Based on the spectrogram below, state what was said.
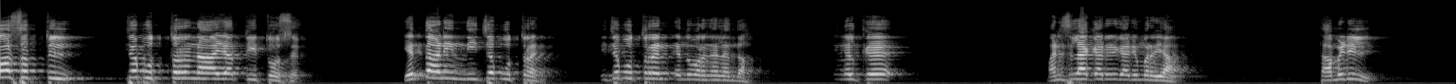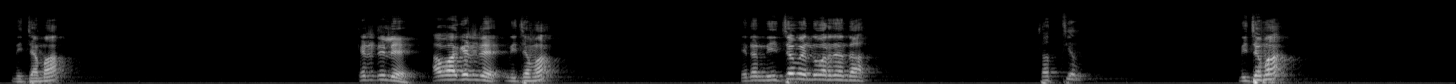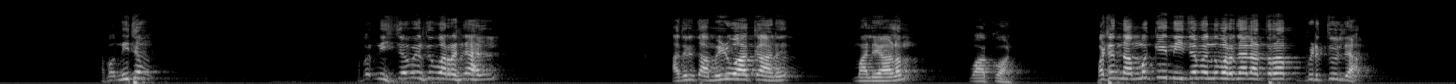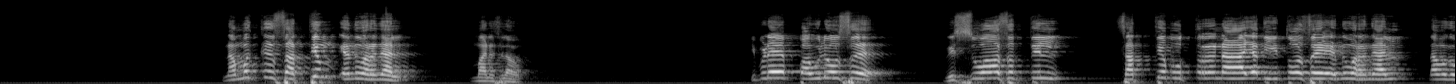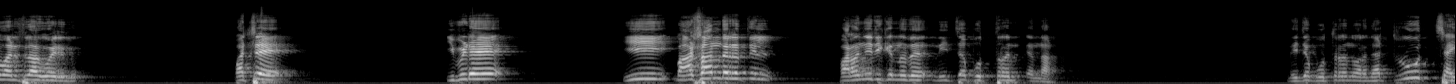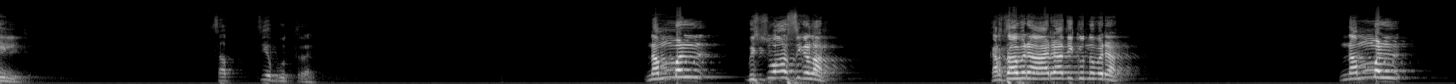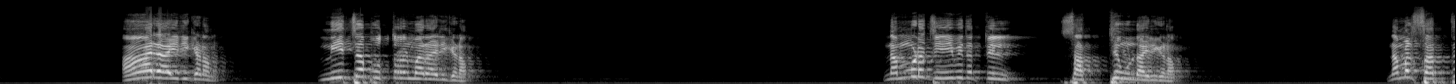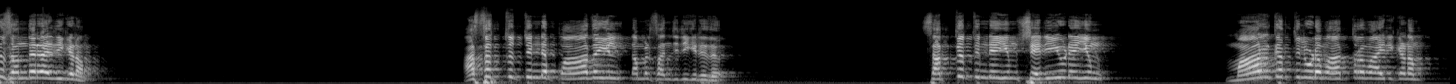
വിശ്വാസത്തിൽ നിജപുത്രനായ തീത്തോസ് എന്താണ് ഈ നിജപുത്രൻ? നിജപുത്രൻ എന്ന് പറഞ്ഞാൽ എന്താ? നിങ്ങൾക്ക് മനസ്സിലാക്കാൻ ഒരു കാര്യം പറയാ. തമിഴിൽ നിജമ. കേട്ടിട്ടില്ലേ? ആ വാ കേട്ടില്ലേ നിജമ. എന്താ നിജം എന്ന് പറഞ്ഞ എന്താ? സത്യം. നിജമ. അപ്പൊ നിജം. അപ്പൊ നിജം എന്ന് പറഞ്ഞാൽ അതൊരു തമിഴ് വാക്കാണ് മലയാളം വാക്കുമാണ് പക്ഷെ നമുക്ക് ഈ നിജം എന്ന് പറഞ്ഞാൽ അത്ര പിടുത്തില്ല നമുക്ക് സത്യം എന്ന് പറഞ്ഞാൽ മനസ്സിലാവും. ഇവിടെ പൗലോസ് വിശ്വാസത്തിൽ സത്യപുത്രനായ തീത്തോസ് എന്ന് പറഞ്ഞാൽ നമുക്ക് മനസ്സിലാകുമായിരുന്നു. പക്ഷേ ഇവിടെ ഈ ഭാഷാന്തരത്തിൽ പറഞ്ഞിരിക്കുന്നത് നിജപുത്രൻ എന്നാണ്. നിജപുത്രൻ എന്ന് പറഞ്ഞാൽ ട്രൂ ചൈൽഡ് സത്യപുത്രൻ. നമ്മൾ വിശ്വാസികളാണ്. കർത്താവിനെ ആരാധിക്കുന്നവരാണ്. നമ്മൾ ആരായിരിക്കണം? നിജപുത്രന്മാരായിരിക്കണം. നമ്മുടെ ജീവിതത്തിൽ സത്യമുണ്ടായിരിക്കണം. നമ്മൾ സത്യസന്ധരായിരിക്കണം. അസത്യത്തിന്റെ പാതയിൽ നമ്മൾ സഞ്ചരിക്കരുത്. സത്യത്തിന്റെയും ശരിയുടെയും മാർഗത്തിലൂടെ മാത്രമായിരിക്കണം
